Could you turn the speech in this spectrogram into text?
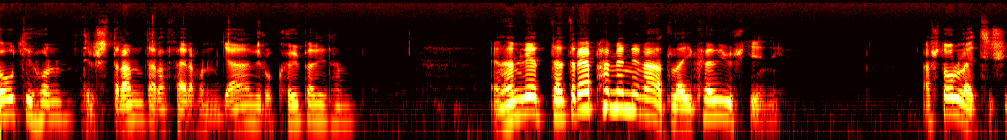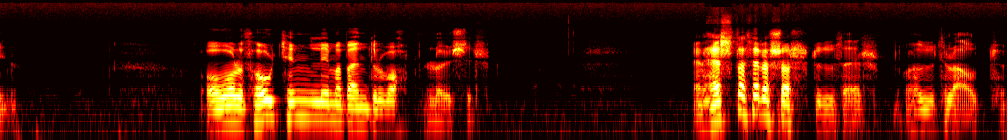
móti honum til strandar að færa honum jafir og kaupa við hann. En hann leta drepa mennina alla í hverju skyni. af stórlæti sínu og voru þó kynlima bændur vopnlausir. En hesta þeirra sölduðu þeir og höfðu til átu.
